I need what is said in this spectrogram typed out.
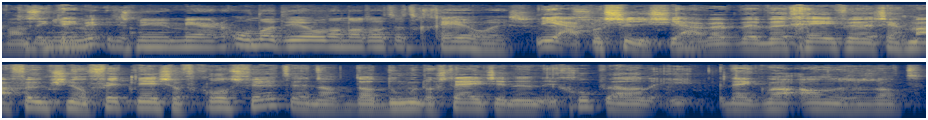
want Het is, ik nu, denk, me- het is nu meer een onderdeel dan dat het het geheel is. ja, precies. Ja, we, we, we geven zeg maar functional fitness of crossfit. En dat, dat doen we nog steeds in een groep. Wel, ik denk wel anders dan dat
